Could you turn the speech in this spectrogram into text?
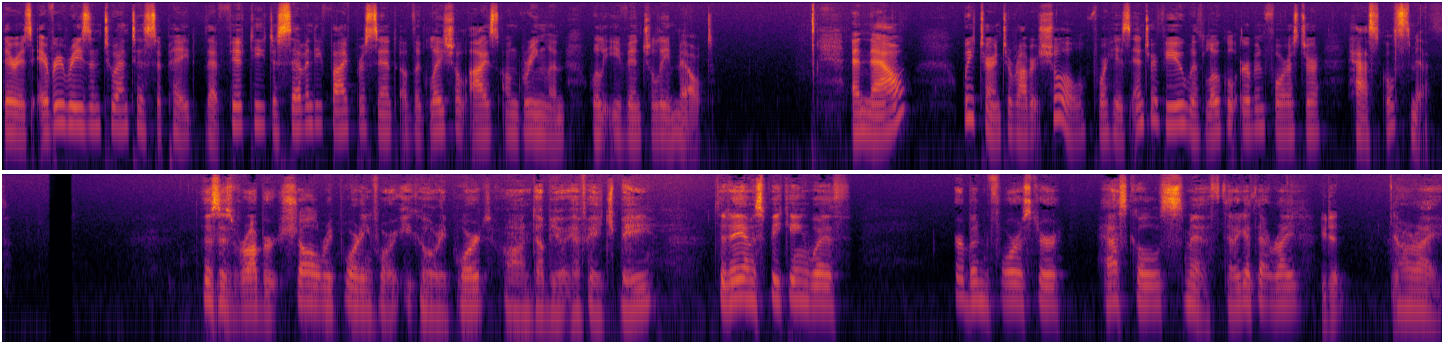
there is every reason to anticipate that 50 to 75 percent of the glacial ice on Greenland will eventually melt. And now, we turn to Robert Shull for his interview with local urban forester Haskell Smith. This is Robert Shull reporting for Eco Report on WFHB. Today I'm speaking with urban forester Haskell Smith. Did I get that right? You did? Yep. All right.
